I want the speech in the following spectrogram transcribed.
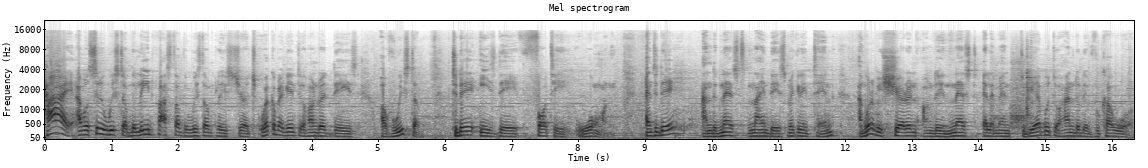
Hi, I'm Osiri Wisdom, the lead pastor of the Wisdom Place Church. Welcome again to 100 Days of Wisdom. Today is day 41. And today and the next nine days, making it 10, I'm going to be sharing on the next element to be able to handle the VUCA word.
